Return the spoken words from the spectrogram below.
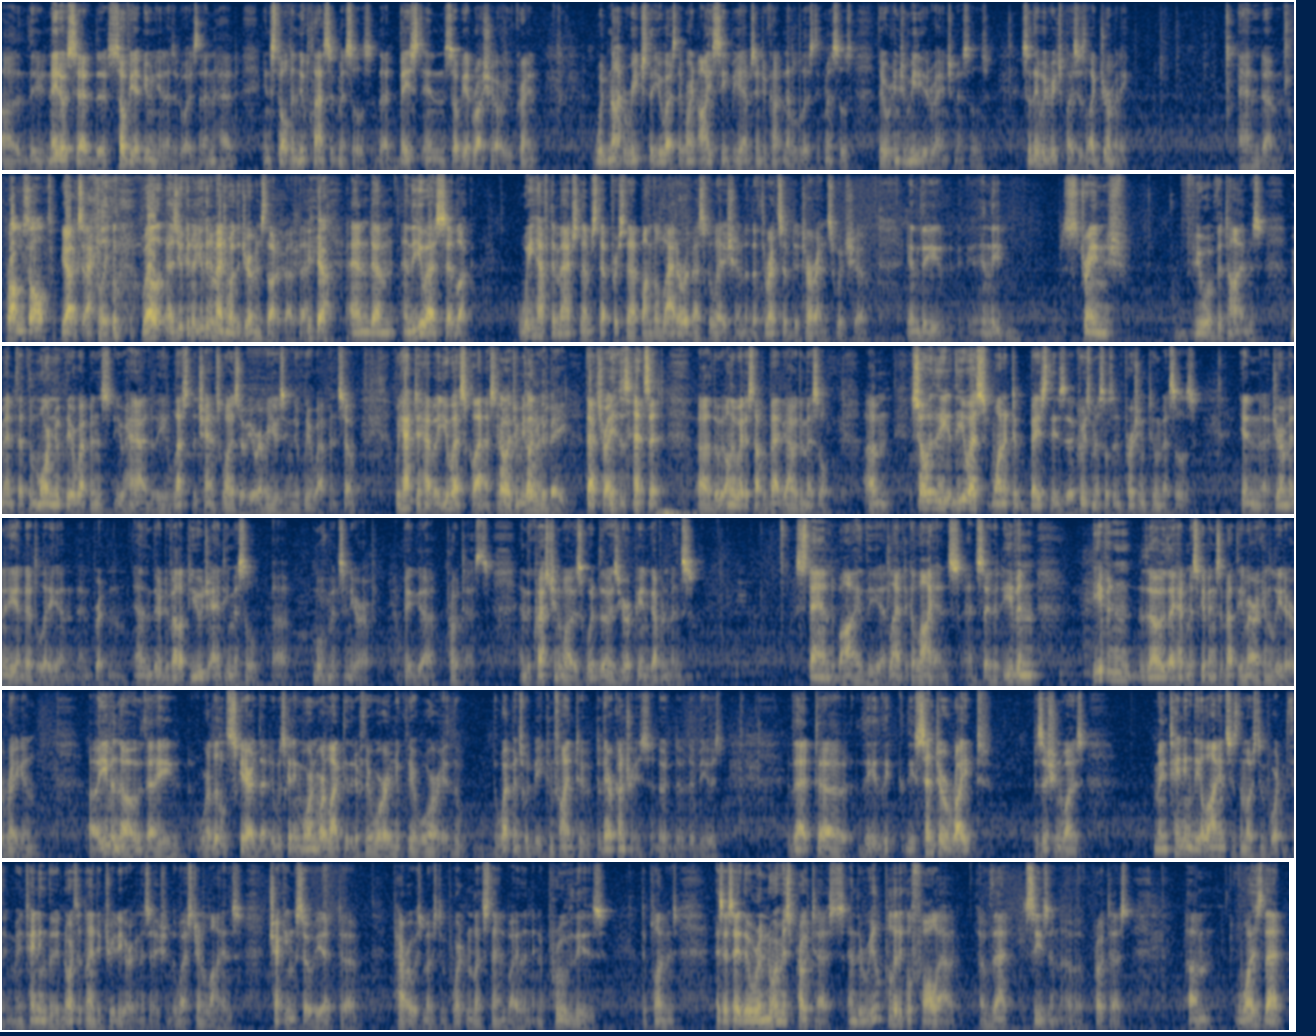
Uh, the NATO said the Soviet Union, as it was then, had installed a new class of missiles that, based in Soviet Russia or Ukraine, would not reach the U.S. They weren't ICBMs, intercontinental ballistic missiles. They were intermediate range missiles. So they would reach places like Germany and um, problem solved. Yeah, exactly. well, as you can you can imagine what the Germans thought about that. Yeah, and um, and the U.S. said, look, we have to match them step for step on the ladder of escalation, the threats of deterrence, which uh, in the in the strange view of the times meant that the more nuclear weapons you had, the less the chance was of your ever using nuclear weapons. So we had to have a U.S. class. Kind of like a gun debate. That's right. That's it. Uh, the only way to stop a bad guy with a missile. Um, so the the U.S. wanted to base these uh, cruise missiles and Pershing II missiles in uh, Germany and Italy and, and Britain, and there developed huge anti-missile uh, movements in Europe, big uh, protests. And the question was, would those European governments stand by the Atlantic Alliance and say that even even though they had misgivings about the American leader, Reagan, uh, even though they were a little scared that it was getting more and more likely that if there were a nuclear war, the, the weapons would be confined to, to their countries, they'd, they'd be used, that uh, the, the, the center right position was maintaining the alliance is the most important thing, maintaining the North Atlantic Treaty Organization, the Western Alliance, checking Soviet. Uh, power was most important. Let's stand by and, approve these deployments. As I say, there were enormous protests, and the real political fallout of that season of, of protest um, was that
